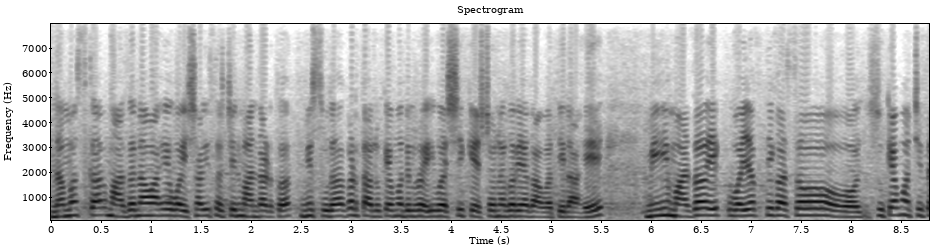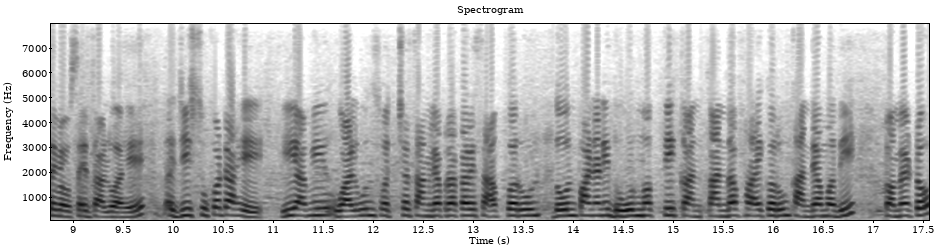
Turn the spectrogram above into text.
नमस्कार माझं नाव आहे वैशाली सचिन मांदाडकर मी सुधागड तालुक्यामधील रहिवाशी केशवनगर या गावातील आहे. मी माझं एक वैयक्तिक असं सुक्या मच्छीचा व्यवसाय चालू आहे. जी सुकट आहे ही आम्ही वाळवून स्वच्छ चांगल्या प्रकारे साफ करून दोन पाण्याने धुवून मग ती कां कांदा फ्राय करून कांद्यामध्ये टोमॅटो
